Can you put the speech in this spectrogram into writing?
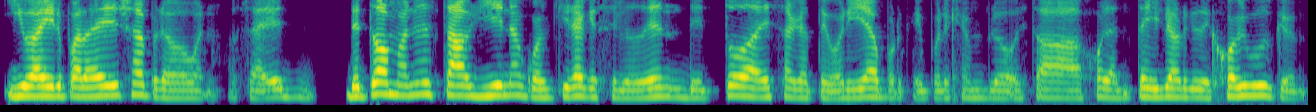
iba a ir para ella, pero bueno, o sea, de todas maneras estaba bien a cualquiera que se lo den de toda esa categoría, porque por ejemplo estaba Holland Taylor de Hollywood, que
